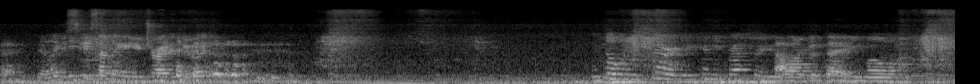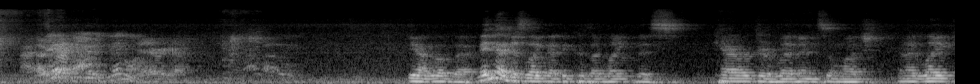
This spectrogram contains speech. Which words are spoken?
Okay. They like You see something and you try to do it. And so when you start, it can be frustrating. How long does it take? You mow. That's There, right. that's a good one. There we go. Yeah, I love that. Maybe I just like that because I like this character Levin so much, and I like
